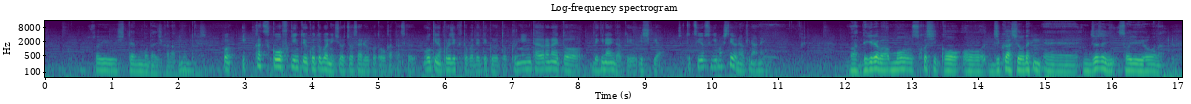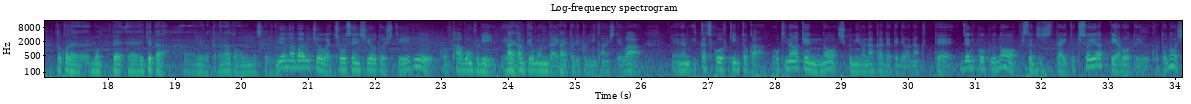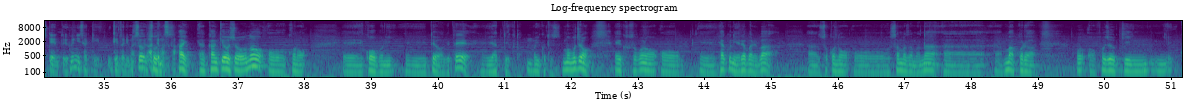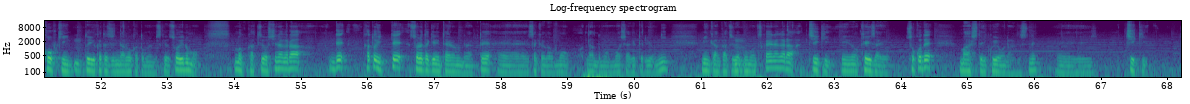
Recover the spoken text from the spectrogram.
そういう視点も大事かなと思ってます。一括交付金という言葉に象徴されること多かったんですけど大きなプロジェクトが出てくると国に頼らないとできないんだという意識がちょっと強すぎましたよね沖縄ね。まあ、できればもう少しこう軸足をね、うん、えー、徐々にそういうようなところへ持っていけたらよかったかなと思いますけど、ね、与那原町が挑戦しようとしているこのカーボンフリー、はい、環境問題の取り組みに関しては、はい、一括交付金とか沖縄県の仕組みの中だけではなくて全国の基礎自治体と競い合ってやろうということの視点というふうにさっき受け取りました。合ってますか、はい、環境省のこのえー、公募に手を挙げてやっていくということです。うん、まあ、もちろん、えー、そこの、えー、100人選ばればそこのさまざまなまあこれは補助金交付金という形になろうかと思いますけど、そういうのもうまく活用しながらでかといってそれだけに頼るのではなくて、えー、先ほども何度も申し上げているように民間活力も使いながら地域の経済をそこで回していくようなですね、えー、地域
